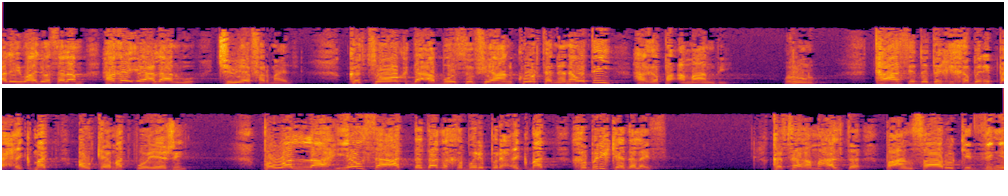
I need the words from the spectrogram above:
علیه وآله وسلم هغه اعلان وو چې ویې فرمایل، که څوک د ابو سفیان کور ته ننوتی هغه په امان دی. وروڼو! تاسې د دغې خبرې په حکمت او قیمت پوهېږی؟ په والله یو ساعت د دغه خبرې پر حکمت خبرې کېدلای شي. که څه هم هلته په انصارو کې ځینې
